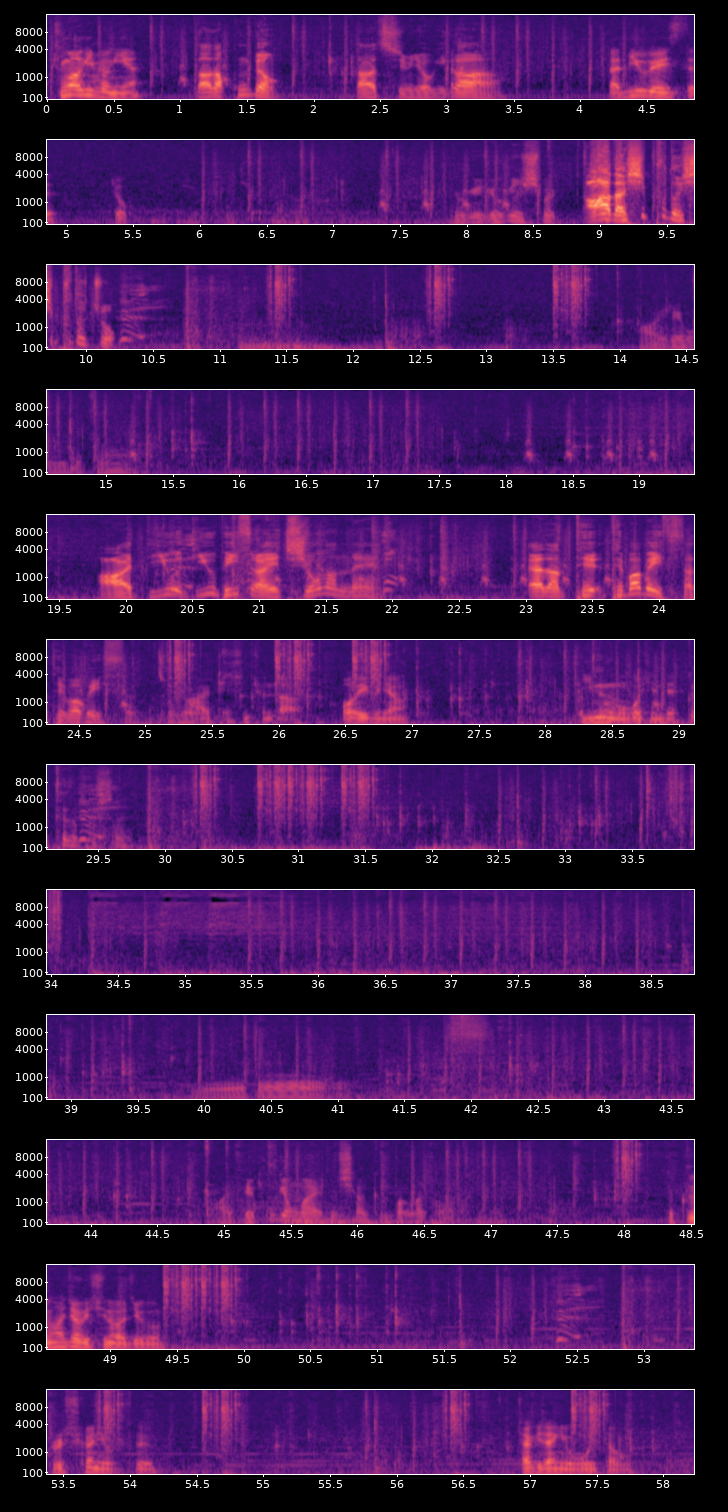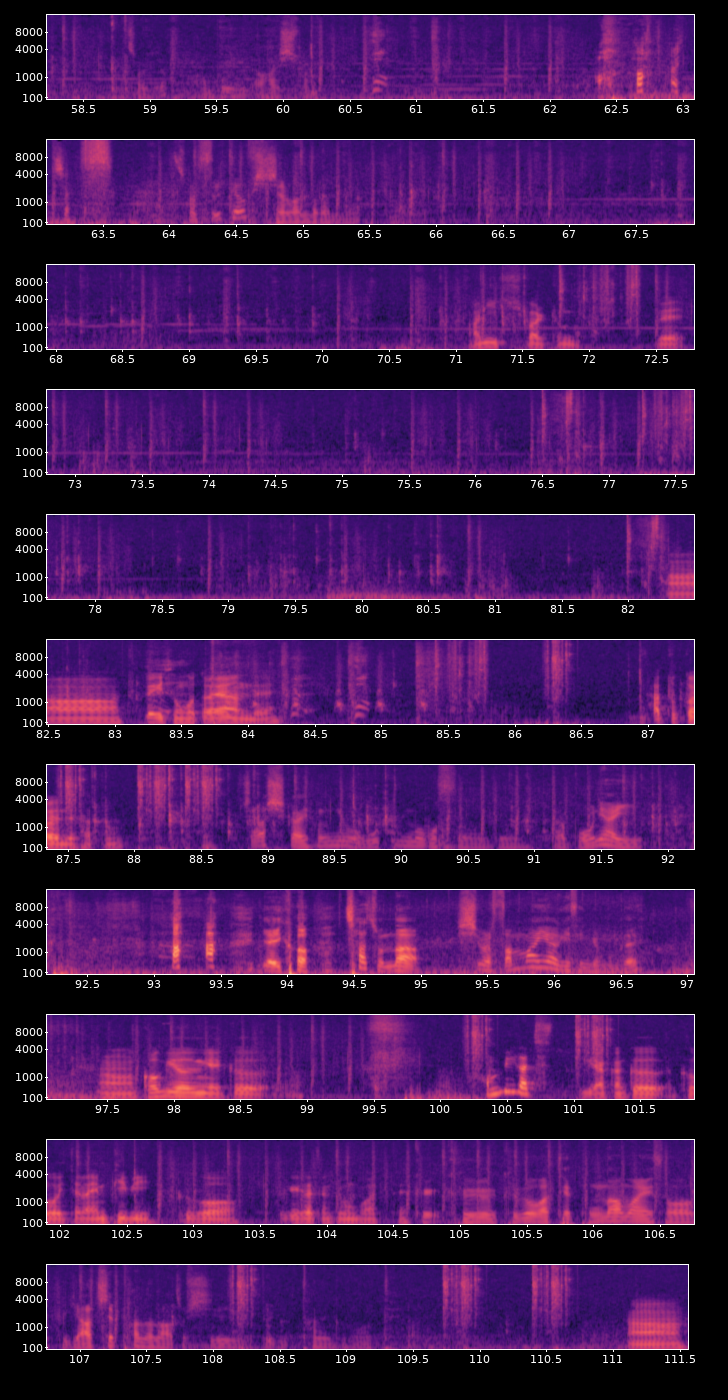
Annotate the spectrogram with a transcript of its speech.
중화기 병이야. 나나 공병 나 지금 여기가 나뉴 베이스. 여기 여기 씨발 아나 시푸드 시푸드 쪽아 아, 이래 먹는 거구나 아 니우 니우 베이스를 아예 지워놨네 야나 대바 베이스다 대바 베이스 아 정정할게 미친 존나 거의 그냥 임무 모것인데. 끝에서 끝이네 오호 아, 맵 구경만 해도 시간 금방 갈 것 같은데. 구경하자 미친놈아 지금. 그럴 시간이 없어요. 자기장이 오고 있다고. 저기요? 안 보이네. 아, 씨발. 아, 진짜. 참 쓸데없이 잘 만들었네. 아니 씨발 좀 왜? 아, 뚝배기 좋은 거 떠야 하는데. 사뚝 떠야 하는데, 사뚝. 짜시가 형님은 오뚝 먹었어. 이거. 야, 뭐냐, 이. 야, 이거 차 존나, 씨발, 쌈마이하게 생겼는데? 어, 거기에 그, 험비 같이, 약간 그, 그거 있잖아, MPB. 그거, 그게 가장 좋은 것 같아. 그, 그, 그거 같아. 동남아에서 그 야채 파는 아저씨들 타는 그거 같아. 아.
